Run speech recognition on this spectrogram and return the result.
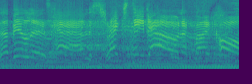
The builder's hand strikes thee down at my call.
